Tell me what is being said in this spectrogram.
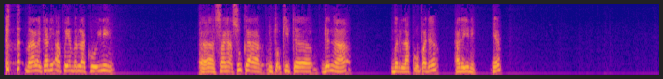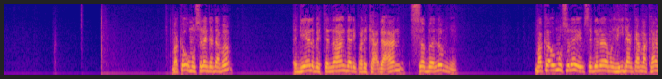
barangkali apa yang berlaku ini uh, sangat sukar untuk kita dengar berlaku pada hari ini. Ya. Maka Ummu Sulaim kata apa? Dia lebih tenang daripada keadaan sebelumnya. Maka Ummu Sulaim segera menghidangkan makan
